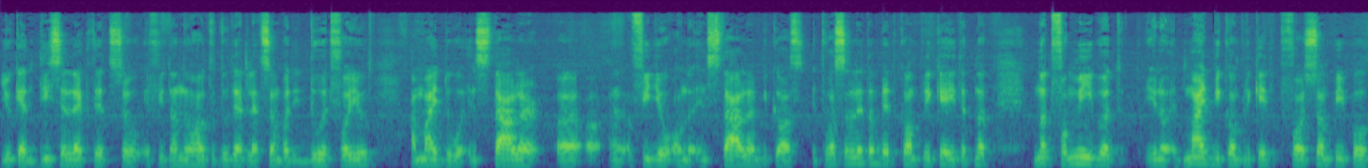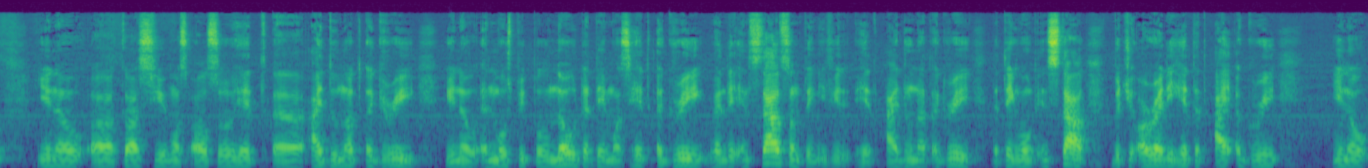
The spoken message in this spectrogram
You can deselect it so if you don't know how to do that let somebody do it for you. I might do an installer uh, a video on the installer because it was a little bit complicated. Not not for me but you know it might be complicated for some people you know because uh, you must also hit uh, I do not agree you know and most people know that they must hit agree when they install something. If you hit I do not agree the thing won't install. But you already hit that I agree you know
